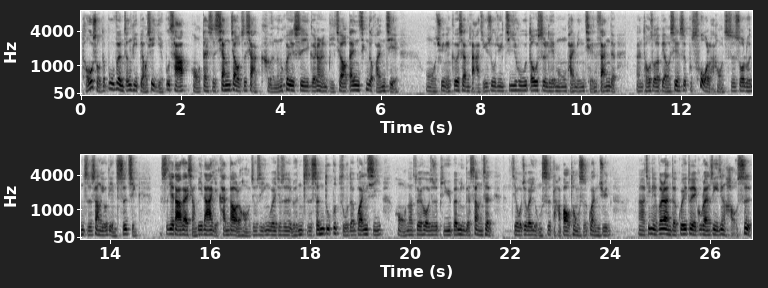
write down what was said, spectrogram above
投手的部分整体表现也不差哦，但是相较之下，可能会是一个让人比较担心的环节。哦，去年各项打击数据几乎都是联盟排名前三的，但投手的表现是不错啦，哦，只是说轮值上有点吃紧。世界大赛想必大家也看到了哦，就是因为就是轮值深度不足的关系哦，那最后就是疲于奔命的上阵，结果就被勇士打爆痛失冠军。那今年 v e r a n 的归队固然是一件好事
